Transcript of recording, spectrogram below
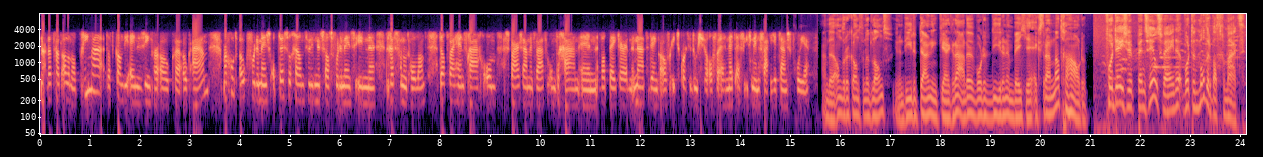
Nou, dat gaat allemaal prima. Dat kan die ene zinker ook, uh, ook aan. Maar goed, ook voor de mensen op Texel geldt natuurlijk net zoals voor de mensen in uh, de rest van Noord-Holland. Dat wij hen vragen om spaarzaam met water om te gaan. En wat beter na te denken over iets korter douchen. Of uh, net even iets minder vaak in je tuin sproeien. Aan de andere kant van het land, in een dierentuin in Kerkrade... worden de dieren een beetje extra nat gehouden. Voor deze penseelzwijnen wordt een modderbad gemaakt.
